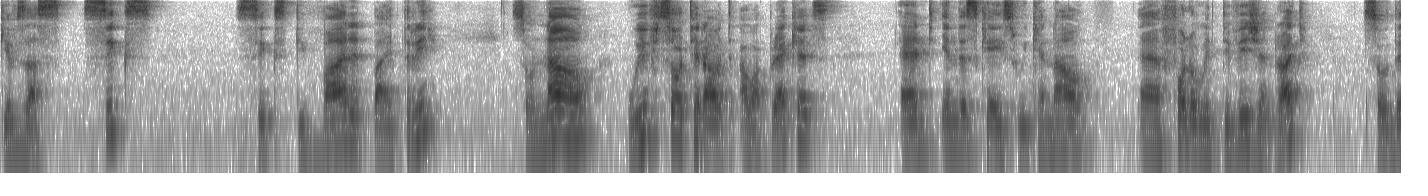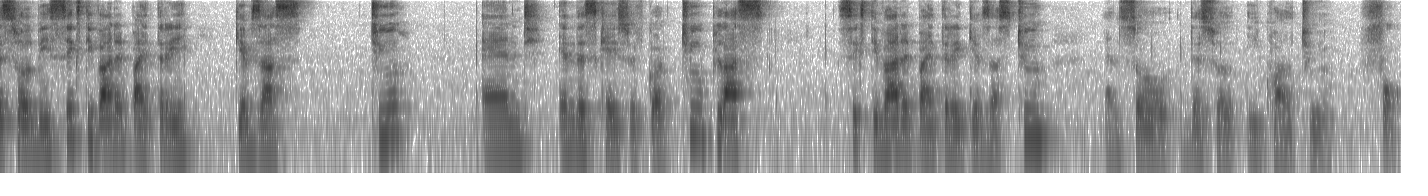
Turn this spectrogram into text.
gives us 6 6 divided by 3 so now we've sorted out our brackets and in this case we can now uh, follow with division, right? So this will be 6 divided by 3 gives us 2 and in this case we've got 2 plus 6 divided by 3 gives us 2 and so this will equal to 4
